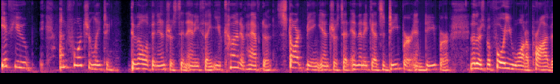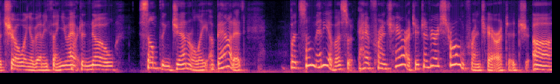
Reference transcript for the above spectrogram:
if you, unfortunately, to develop an interest in anything, you kind of have to start being interested, and then it gets deeper and deeper. In other words, before you want a private showing of anything, you have right. to know something generally about it. But so many of us have French heritage and very strong French heritage. Uh,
